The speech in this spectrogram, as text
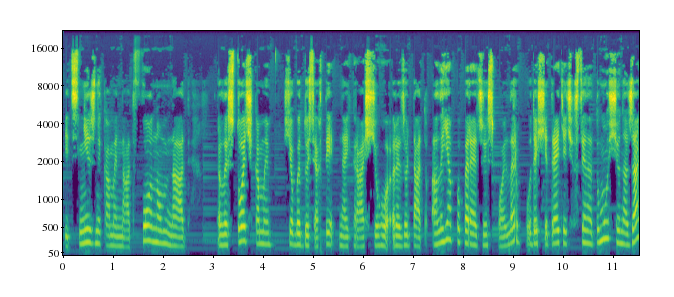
підсніжниками, над фоном, над листочками щоб досягти найкращого результату. Але я попереджую спойлер, буде ще третя частина, тому що, на жаль,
